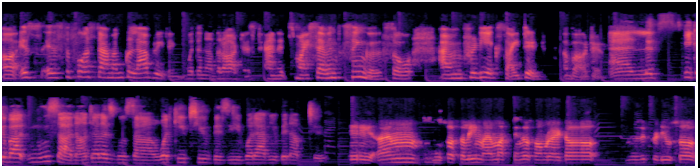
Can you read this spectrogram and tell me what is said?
uh, is, is the first time I'm collaborating with another artist. And it's my seventh single. So I'm pretty excited about it. And let's speak about Moosa now. Tell us, Moosa, what keeps you busy? What have you been up to? Hey, I'm Moosa Saleem. I'm a singer songwriter, music producer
